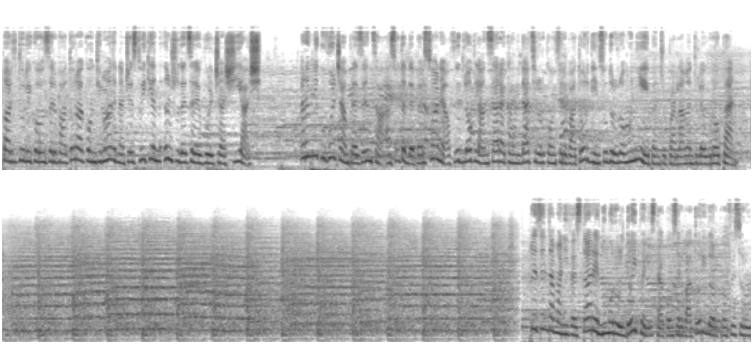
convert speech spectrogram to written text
Partidului Conservator a continuat în acest weekend în județele Vâlcea și Iași. A rămâne cu Vâlcea în prezența a sute de persoane a avut loc lansarea candidaților conservatori din sudul României pentru Parlamentul European. Prezenta manifestare, numărul 2 pe lista conservatorilor, profesorul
